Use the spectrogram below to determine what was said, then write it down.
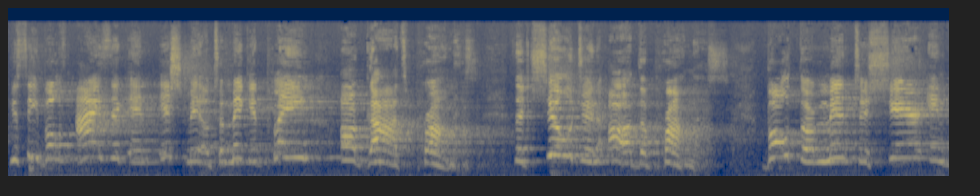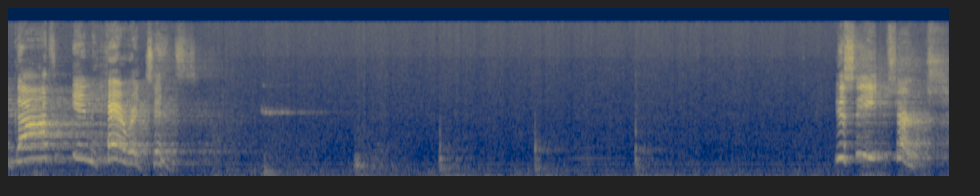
You see, both Isaac and Ishmael, to make it plain, are God's promise. The children are the promise. Both are meant to share in God's inheritance. You see, church,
